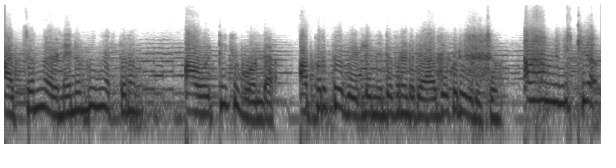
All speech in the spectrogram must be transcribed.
അച്ഛൻ വരണേന് മുമ്പ് നിർത്തണം. ആ ഒറ്റയ്ക്ക് പോണ്ട. അപ്പുറത്തെ വീട്ടിൽ നിന്റെ ഫ്രണ്ട് രാജ കൂടി വിളിച്ചോ. ആ വിളിക്കാം.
